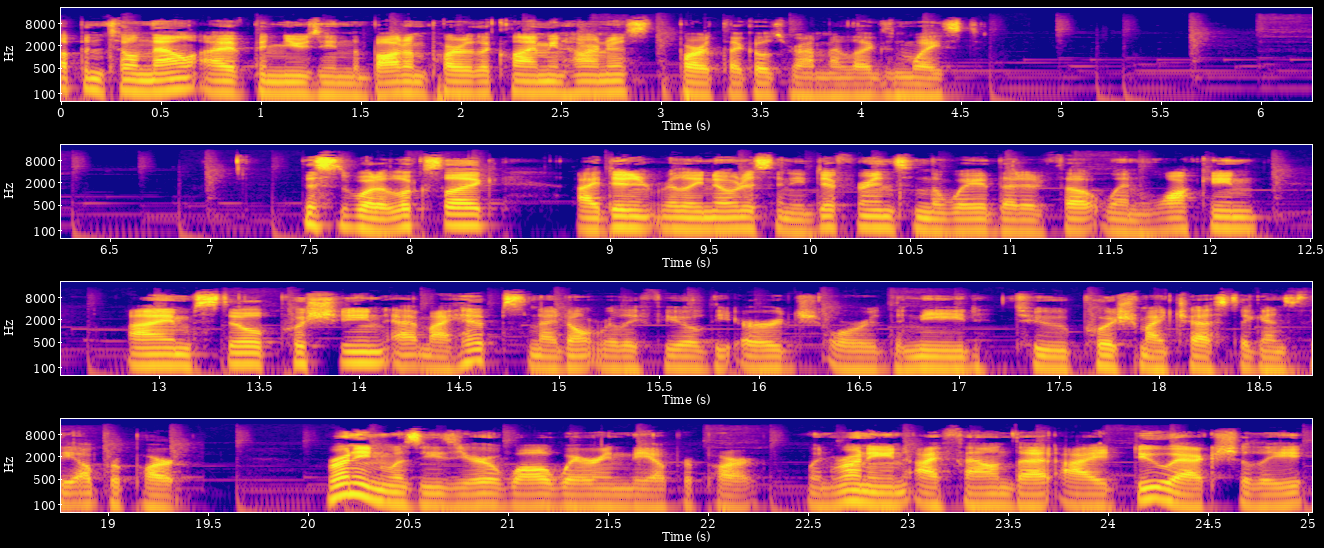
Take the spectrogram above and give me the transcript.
Up until now, I have been using the bottom part of the climbing harness, the part that goes around my legs and waist. This is what it looks like. I didn't really notice any difference in the way that it felt when walking. I'm still pushing at my hips and I don't really feel the urge or the need to push my chest against the upper part. Running was easier while wearing the upper part. When running, I found that I do actually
